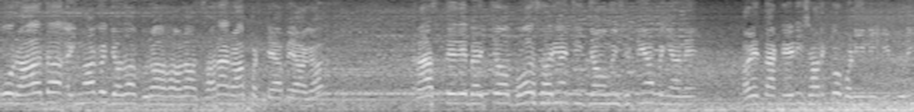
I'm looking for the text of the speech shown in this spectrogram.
ਉਹ ਰਾਹ ਦਾ ਇੰਨਾ ਕੁ ਜ਼ਿਆਦਾ ਬੁਰਾ ਹਾਲ ਆ, ਸਾਰਾ ਰਾਹ ਪੱਟਿਆ ਪਿਆਗਾ ਰਸਤੇ ਦੇ ਵਿੱਚ ਬਹੁਤ ਸਾਰੀਆਂ ਚੀਜ਼ਾਂ ਉਵੇਂ ਛੁੱਟੀਆਂ ਪਈਆਂ ਨੇ, ਹਲੇ ਤੱਕ ਜਿਹੜੀ ਸੜਕ ਉਹ ਬਣੀ ਨਹੀਂ ਗੀ ਪੂਰੀ।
